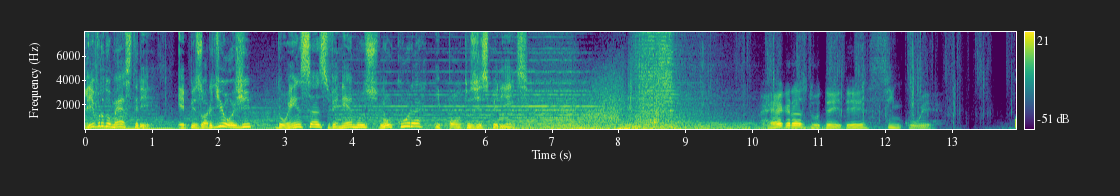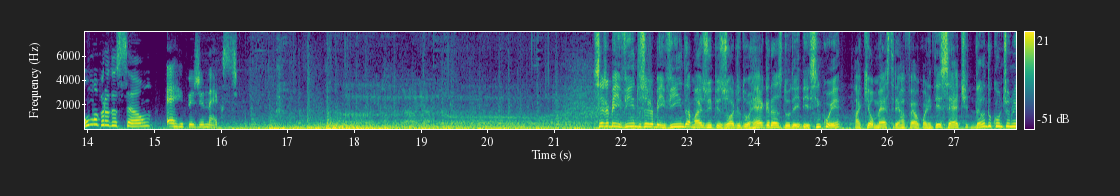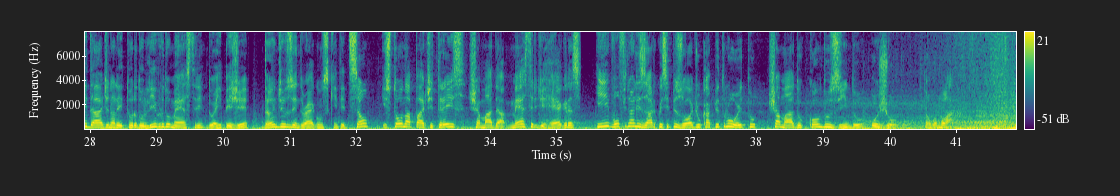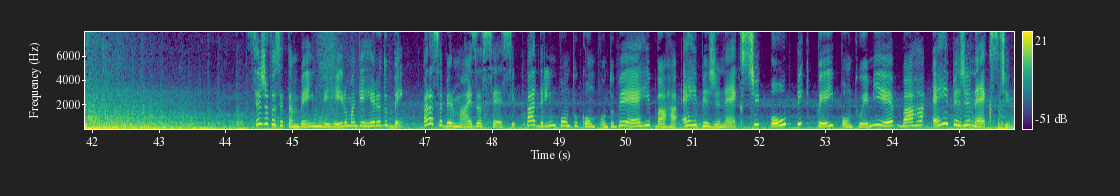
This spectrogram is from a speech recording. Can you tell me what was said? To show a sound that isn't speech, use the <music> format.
Livro do Mestre, episódio de hoje: Doenças, venenos, loucura e pontos de experiência. Regras do DD 5E. Uma produção RPG Next. Seja bem-vindo, seja bem-vinda a mais um episódio do Regras do D&D 5e. Aqui é o mestre Rafael 47, dando continuidade na leitura do livro do mestre do RPG Dungeons and Dragons quinta edição. Estou na parte 3, chamada Mestre de Regras, e vou finalizar com esse episódio o capítulo 8, chamado Conduzindo o Jogo. Então vamos lá. Seja você também um guerreiro ou uma guerreira do bem. Para saber mais, acesse padrim.com.br barra rpgnext ou picpay.me barra rpgnext.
